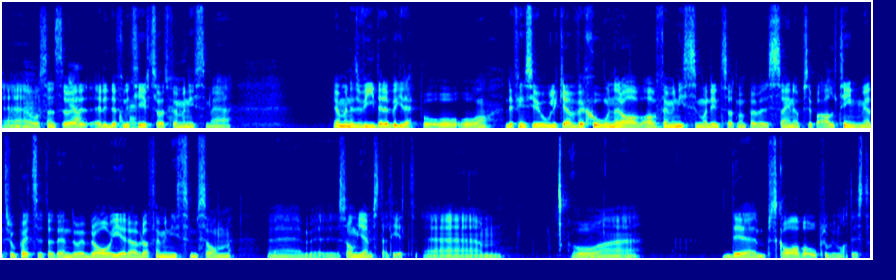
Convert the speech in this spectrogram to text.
Eh, och sen så Ja. är, det, är det definitivt så att feminism är ja, men ett vidare begrepp och, och, och det finns ju olika versioner av, av feminism och det är inte så att man behöver signa upp sig på allting men jag tror på ett sätt att det ändå är bra att erövra feminism som, eh, som jämställdhet. Ehm, och eh, det ska vara oproblematiskt.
